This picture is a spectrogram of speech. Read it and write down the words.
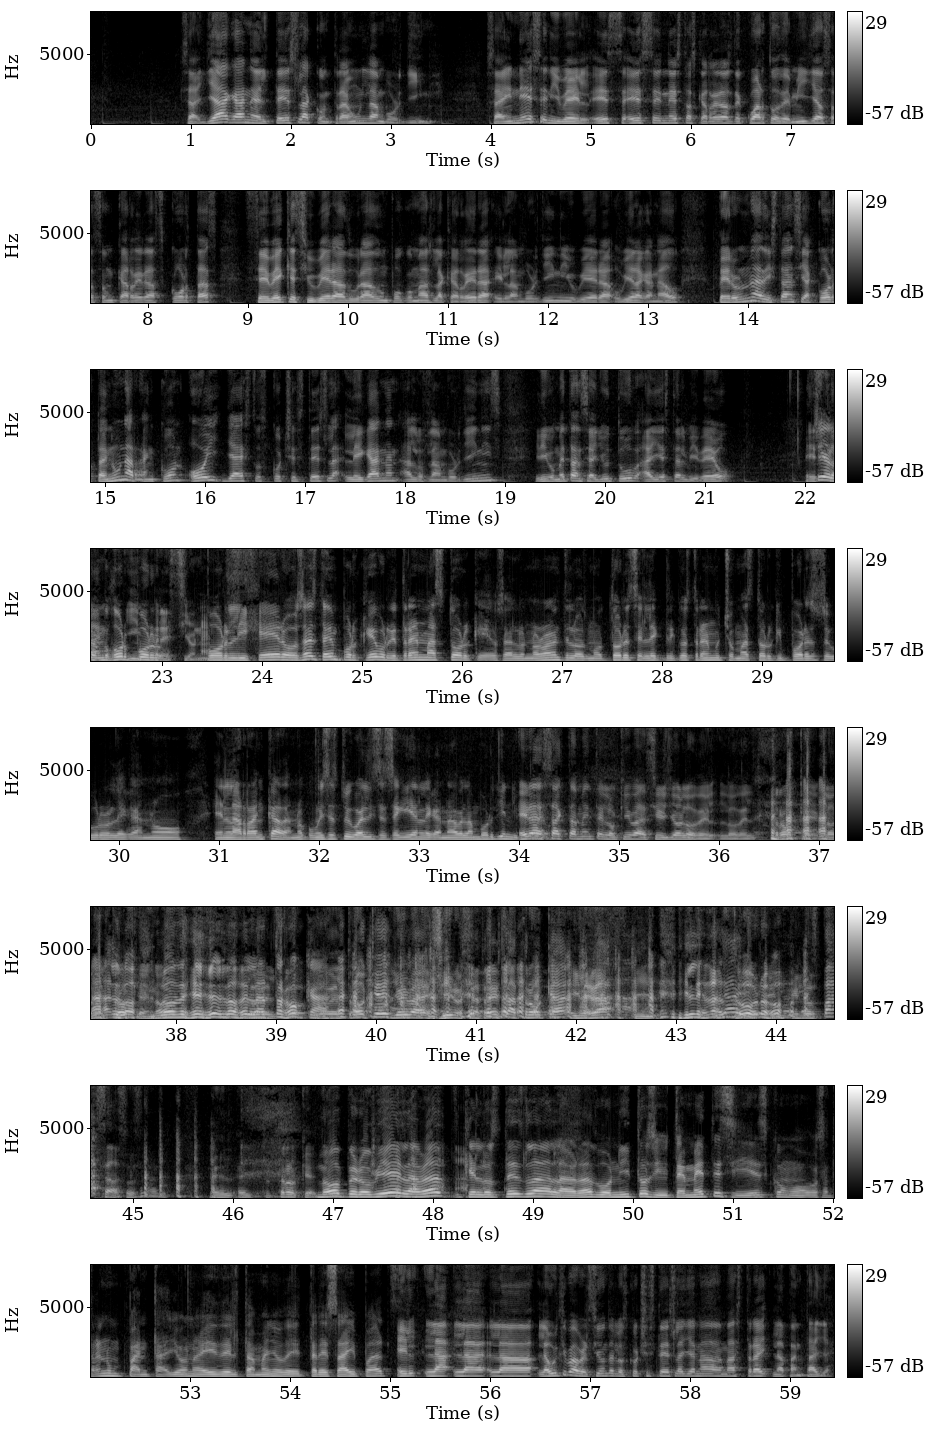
O sea, ya gana el Tesla contra un Lamborghini. O sea, en ese nivel, es, es en estas carreras de cuarto de milla, o sea, son carreras cortas. Se ve que si hubiera durado un poco más la carrera, el Lamborghini hubiera, hubiera ganado. Pero en una distancia corta, en un arrancón, hoy ya estos coches Tesla le ganan a los Lamborghinis. Y digo, métanse a YouTube, ahí está el video. Sí, a lo mejor por, por ligero. ¿Sabes también por qué? Porque traen más torque. O sea, lo- normalmente los motores eléctricos traen mucho más torque y por eso seguro le ganó en la arrancada, ¿no? Como dices tú, igual y se seguían, le ganaba el Lamborghini. Era pero- exactamente lo que iba a decir yo, lo del, lo del troque. Lo del troque, ¿no? lo de- lo de la tro- troca. Lo del troque, yo iba a decir, o sea, traes la troca y le das. Y, Y le das y- duro. Y, y los pasas, o sea, el, el troque. No, pero bien, la verdad que los Tesla, la verdad, bonitos. Y te metes y es como, o sea, traen un pantallón ahí del tamaño de tres iPads. El- la, la- la- la última versión de los coches Tesla ya nada más trae la pantalla.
